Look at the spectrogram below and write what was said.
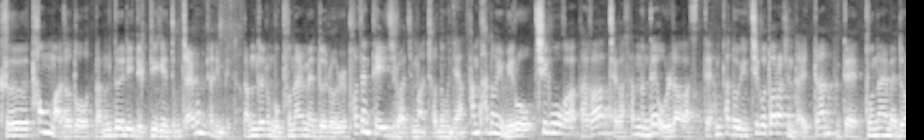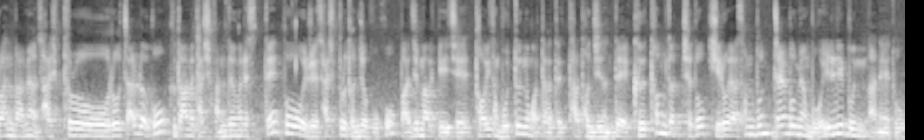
그 텀마저도 남들이 느끼기엔 좀 짧은 편입니다. 남들은 뭐 분할 매도를 퍼센테이지로 하지만 저는 그냥 한 파동이 위로 치고 가다가 제가 샀는데 올라갔을 때 한 파동이 치고 떨어진다. 일단 그때 분할 매도를 한다면 40%로 자르고 그 다음에 다시 반등을 했을 때 또 이제 40% 던져보고 마지막에 이제 더 이상 못 듣는 것 같다 그때 다 던지는데 그 텀 자체도 길어야 3분, 짧으면 뭐 1, 2분 안에도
